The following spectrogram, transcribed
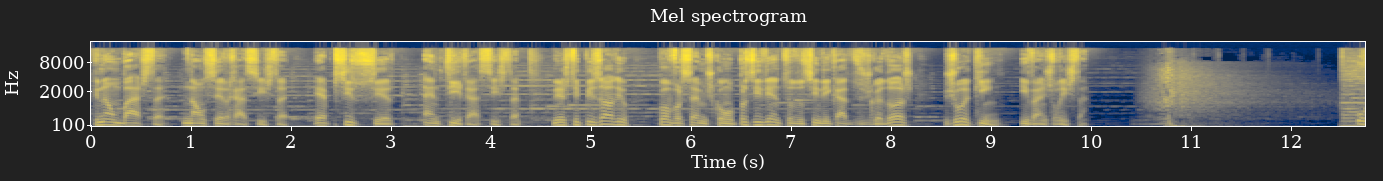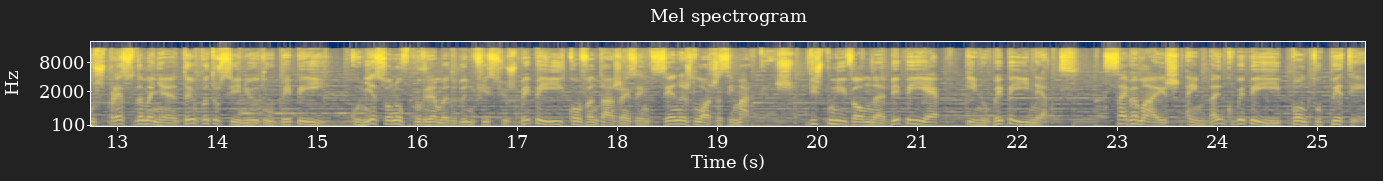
que não basta não ser racista, é preciso ser antirracista. Neste episódio, Conversamos com o presidente do Sindicato dos Jogadores, Joaquim Evangelista. O Expresso da Manhã tem o patrocínio do BPI. Conheça o novo programa de benefícios BPI com vantagens em dezenas de lojas e marcas. Disponível na BPI App e no BPI Net. Saiba mais em bancobpi.pt.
